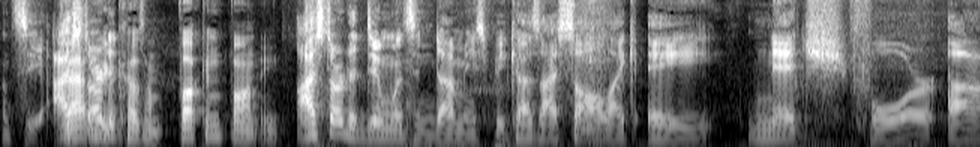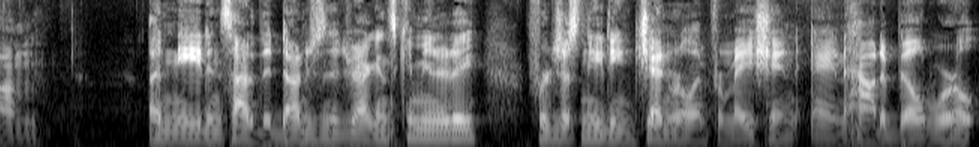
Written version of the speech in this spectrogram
let's see. I That started. because I'm fucking funny. I started Dimwits and Dummies because I saw like a niche for um a need inside of the Dungeons and Dragons community for just needing general information and how to build world,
